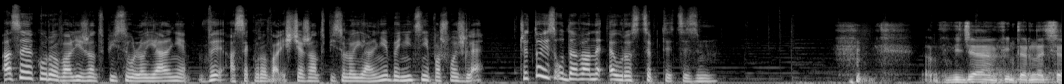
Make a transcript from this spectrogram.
asekurowali rząd PiSu lojalnie, wy asekurowaliście rząd PiSu lojalnie, by nic nie poszło źle. Czy to jest udawany eurosceptycyzm? Widziałem w internecie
